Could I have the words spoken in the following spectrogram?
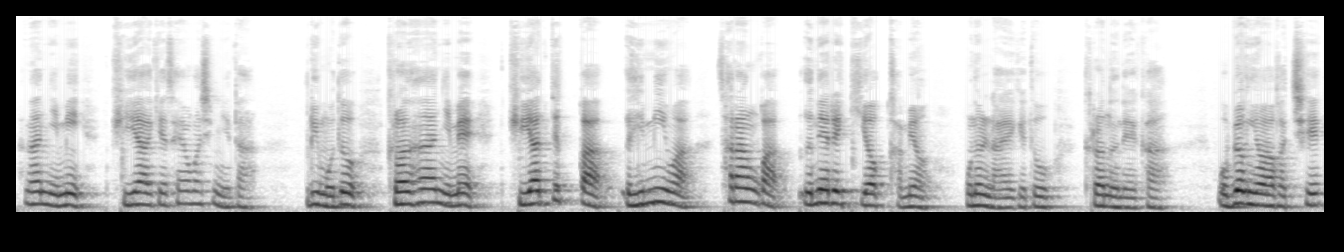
하나님이 귀하게 사용하십니다. 우리 모두 그런 하나님의 귀한 뜻과 의미와 사랑과 은혜를 기억하며 오늘 나에게도 그런 은혜가 오병이와 같이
